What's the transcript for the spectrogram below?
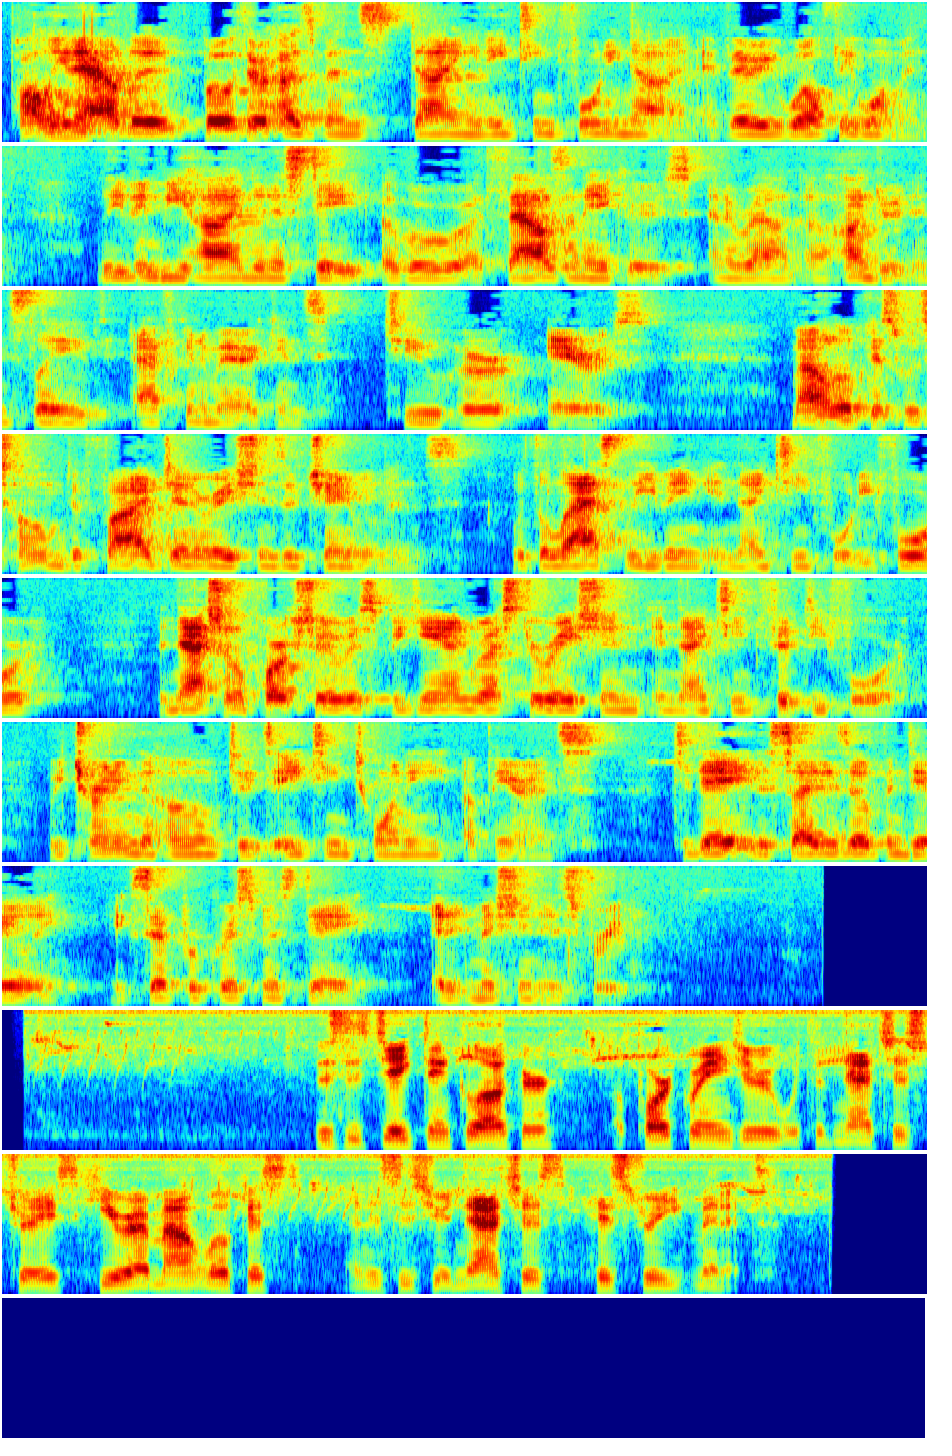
Paulina outlived both her husbands, dying in 1849, a very wealthy woman, leaving behind an estate of over a thousand acres and around a hundred enslaved African Americans to her heirs. Mount Locust was home to five generations of Chamberlains, with the last leaving in 1944. The National Park Service began restoration in 1954 returning the home to its 1820 appearance. Today, the site is open daily, except for Christmas Day, and admission is free. This is Jake Dinklocker, a park ranger with the Natchez Trace here at Mount Locust, and this is your Natchez History Minute.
